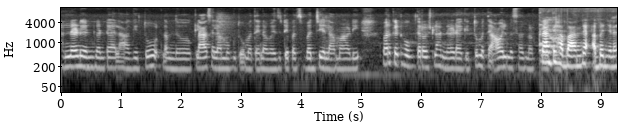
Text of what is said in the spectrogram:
ಹನ್ನೆರಡು, ಎಂಟು ಗಂಟೆ ಎಲ್ಲ ಆಗಿತ್ತು. ನಮ್ಮದು ಕ್ಲಾಸ್ ಎಲ್ಲ ಮುಗಿದು ಮತ್ತು ನಾವು ವೆಜಿಟೇಬಲ್ಸ್ ಬಜ್ಜಿ ಎಲ್ಲ ಮಾಡಿ ಮಾರ್ಕೆಟ್ ಹೋಗ್ತಾರೋ ಅಷ್ಟು ಹನ್ನೆರಡು ಆಗಿತ್ತು. ಮತ್ತು ಆಯಿಲ್ ಮಸಾಜ್ ಮಾಡ್ಕೊಂಡು ಕ್ರಾಂತಿ ಹಬ್ಬ ಅಂದರೆ ಅಭ್ಯಂಜನ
